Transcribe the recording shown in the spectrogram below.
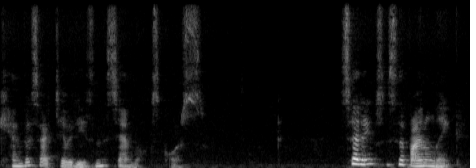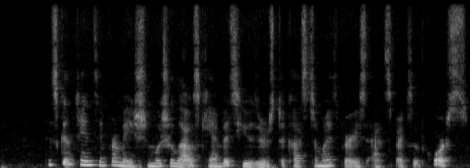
Canvas activities in the Sandbox course. Settings is the final link. This contains information which allows Canvas users to customize various aspects of the course.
